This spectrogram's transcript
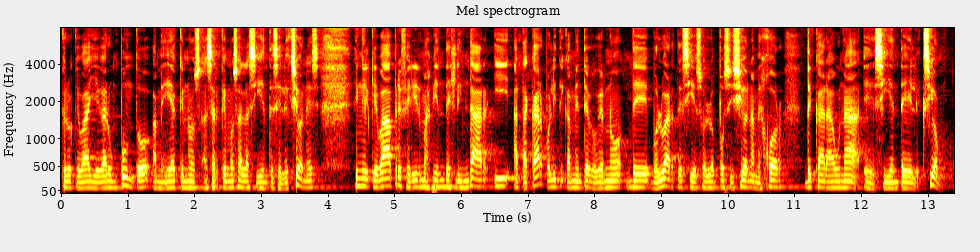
Creo que va a llegar un punto a medida que nos acerquemos a las siguientes elecciones en el que va a preferir más bien deslindar y atacar políticamente al gobierno de Boluarte si eso lo posiciona mejor de cara a una eh, siguiente elección.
